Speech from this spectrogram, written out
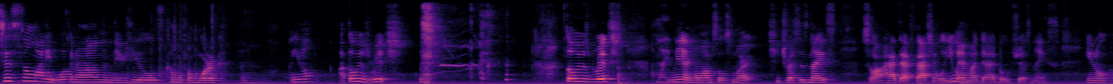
just somebody walking around in their heels, coming from work. Mm-hmm. You know, I thought he was rich. thought he was rich. I'm like, man, my mom's so smart. She dresses nice. So I had that fashion. Well, you and my dad both dress nice. You know,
